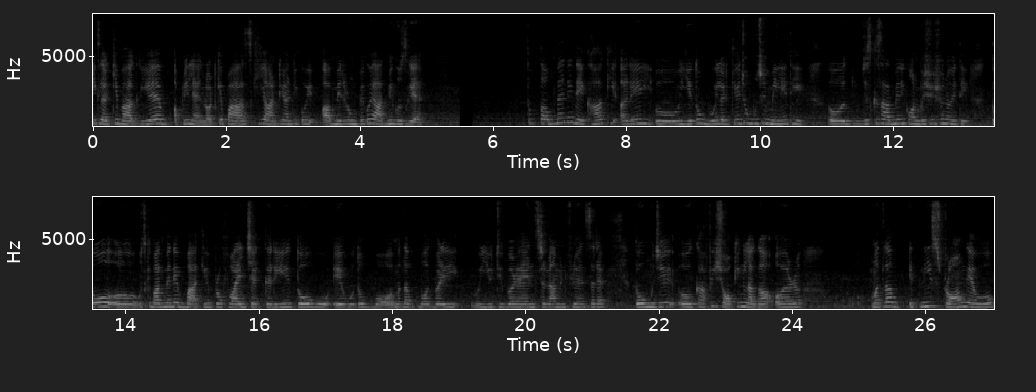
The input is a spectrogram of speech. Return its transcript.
एक लड़की भाग रही है अपनी लैंडलॉर्ड के पास कि आंटी आंटी कोई, अब मेरे रूम पे कोई आदमी घुस गया है। तो तब मैंने देखा कि अरे ये तो वही लड़की है जो मुझे मिली थी जिसके साथ मेरी कॉन्वर्सेशन हुई थी। तो उसके बाद मैंने बाकी प्रोफ़ाइल चेक करी तो वो, ए, वो तो बहुत मतलब बहुत बड़ी यूट्यूबर है इंस्टाग्राम इन्फ्लुएंसर है। तो मुझे काफ़ी शॉकिंग लगा और मतलब इतनी स्ट्रॉन्ग है वो,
